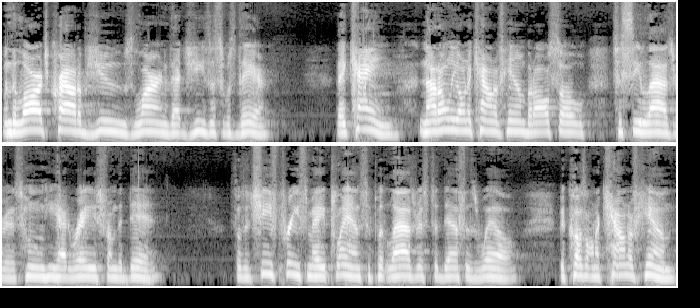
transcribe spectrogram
When the large crowd of Jews learned that Jesus was there, they came not only on account of him, but also to see Lazarus, whom he had raised from the dead. So the chief priests made plans to put Lazarus to death as well, because on account of him,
